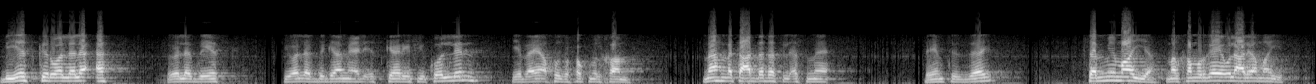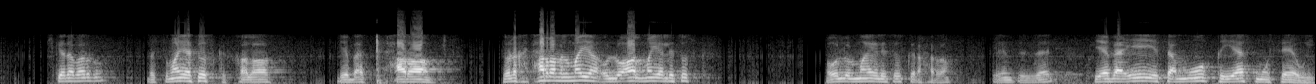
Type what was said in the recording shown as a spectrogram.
بيسكر ولا لأ؟ يقول لك بيسكر. يقول لك بجامع الإسكار في كل يبقى يأخذ حكم الخمر. مهما تعددت الأسماء. فهمت إزاي؟ سميه مية. ما الخمر جاي يقول عليها مية. كده برضه بس مية تسكر خلاص. يبقى حرام. يقول لك هتحرم المية؟ أقول له آه المية اللي تسكر أقول له المية اللي تسكر حرام. فهمت إزاي؟ يبقى إيه يسموه قياس مساوي.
